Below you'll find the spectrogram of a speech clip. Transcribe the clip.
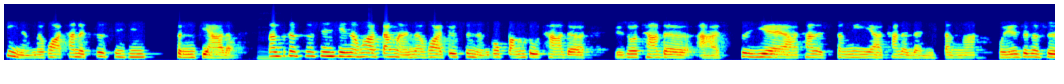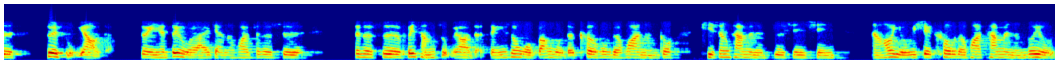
技能的话，他的自信心增加了。那这个自信心的话，当然的话就是能够帮助他的，比如说他的啊事业啊，他的生意啊，他的人生啊，我觉得这个是最主要的。对，对我来讲的话，这个是这个是非常主要的。等于说我帮我的客户的话，能够提升他们的自信心。然后有一些客户的话，他们能够有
